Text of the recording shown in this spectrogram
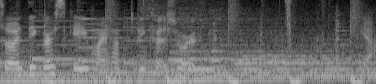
so I think our skate might have to be cut short. Yeah.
